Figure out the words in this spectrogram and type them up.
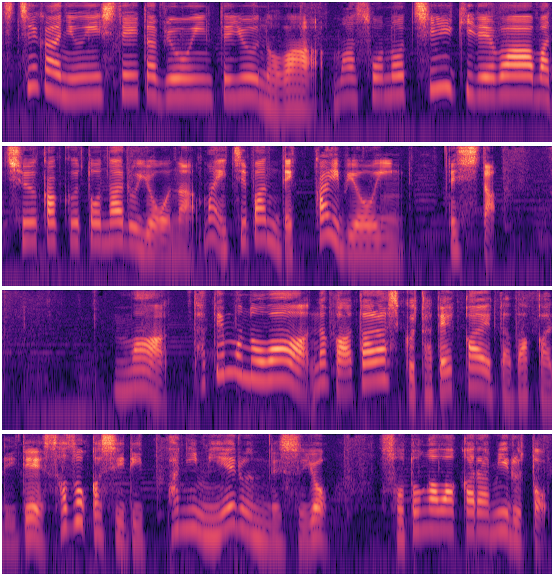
父が入院していた病院っていうのは、まあ、その地域では、ま、中核となるような、まあ、一番でっかい病院でした。まあ建物はなんか新しく建て替えたばかりでさぞかし立派に見えるんですよ外側から見ると。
